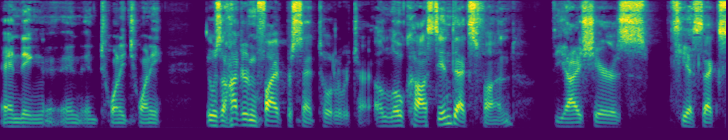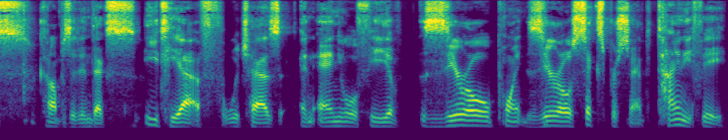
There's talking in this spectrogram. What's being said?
ending in, in 2020. It was 105% total return. A low cost index fund, the iShares TSX Composite Index ETF, which has an annual fee of 0.06%, tiny fee.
